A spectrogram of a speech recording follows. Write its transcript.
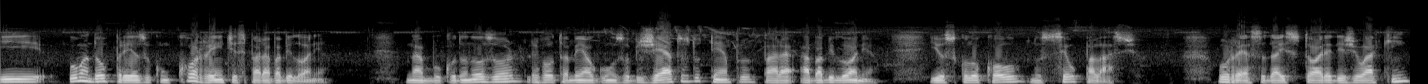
e o mandou preso com correntes para a Babilônia. Nabucodonosor levou também alguns objetos do templo para a Babilônia e os colocou no seu palácio. O resto da história de Joaquim,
